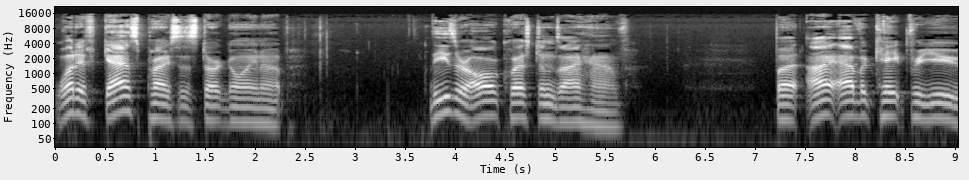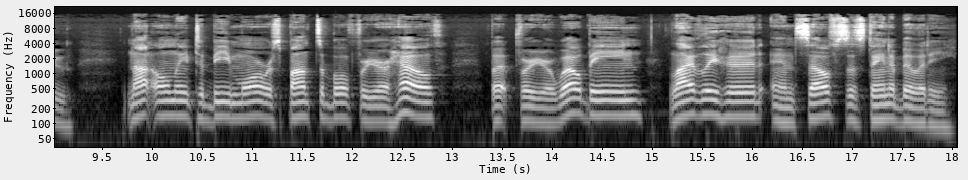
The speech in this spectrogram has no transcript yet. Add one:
What if gas prices start going up? These are all questions I have. But I advocate for you not only to be more responsible for your health, but for your well being, livelihood, and self sustainability.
